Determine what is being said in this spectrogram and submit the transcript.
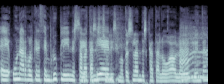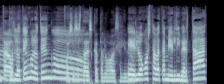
Eh, un árbol crece en Brooklyn estaba también. Es chulísimo, pero se lo han descatalogado, lo, he ah, intentado. Pues lo tengo, lo tengo. Pues eso está descatalogado ese libro. Eh, luego estaba también Libertad.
